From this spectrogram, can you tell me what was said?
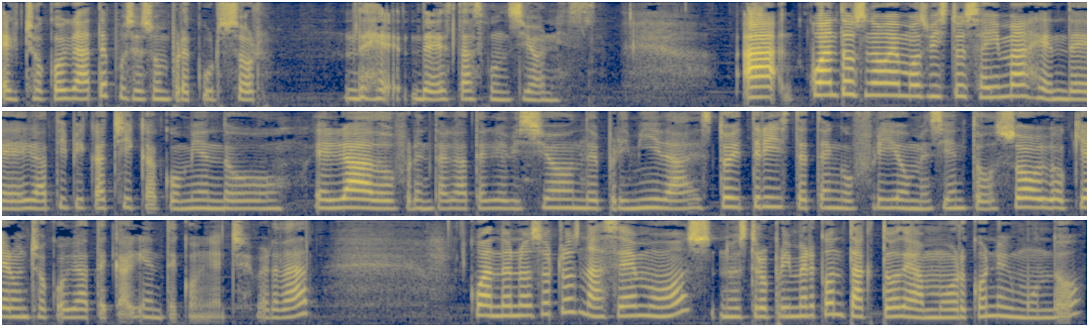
el chocolate pues es un precursor de, de estas funciones. Ah, ¿Cuántos no hemos visto esa imagen de la típica chica comiendo helado frente a la televisión, deprimida? Estoy triste, tengo frío, me siento solo, quiero un chocolate caliente con leche, ¿verdad? Cuando nosotros nacemos, nuestro primer contacto de amor con el mundo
